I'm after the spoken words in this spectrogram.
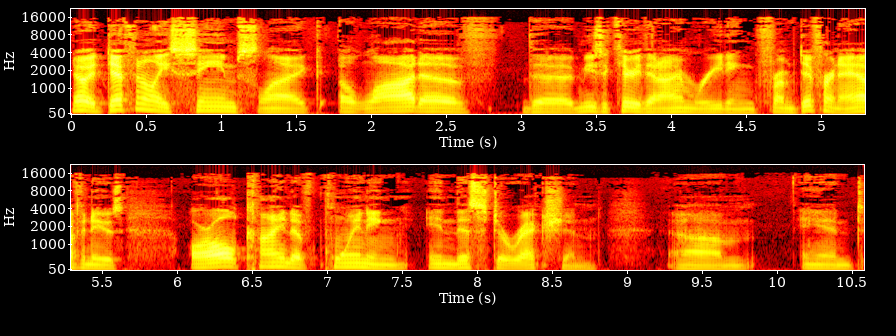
No, it definitely seems like a lot of the music theory that I'm reading from different avenues are all kind of pointing in this direction. Um, and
